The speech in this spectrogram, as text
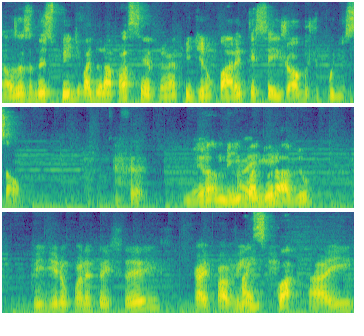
a ausência do Speed vai durar pra sempre, né? Pediram 46 jogos de punição. Meu amigo, vai Aí- durar, viu? Pediram 46, cai pra 20. Mas qua- Aí.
